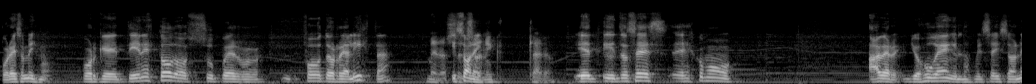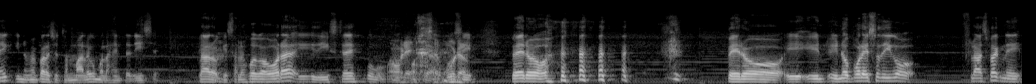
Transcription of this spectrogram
Por eso mismo. Porque tienes todo súper fotorrealista. Menos y Sonic. Sonic. claro. Y, y entonces es como. A ver, yo jugué en el 2006 Sonic y no me pareció tan malo como la gente dice. Claro, quizás lo juego ahora y dices como. oh, Hombre, o sea, seguro. sí. Pero. pero. Y, y- y no por eso digo flashback ne-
